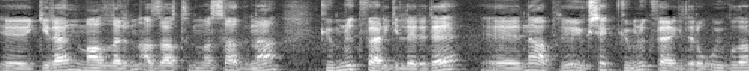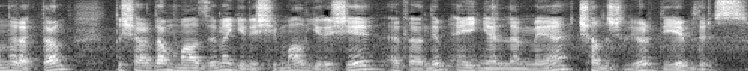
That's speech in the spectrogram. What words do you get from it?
e, giren malların azaltılması adına gümrük vergileri de e, ne yapılıyor? Yüksek gümrük vergileri uygulanaraktan dışarıdan malzeme girişi, mal girişi efendim engellenmeye çalışılıyor diyebiliriz.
